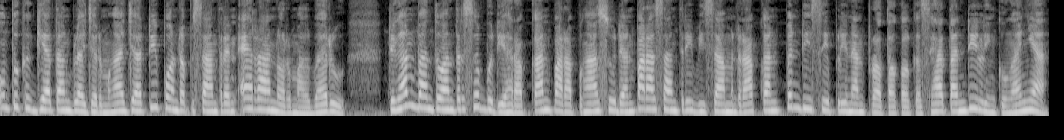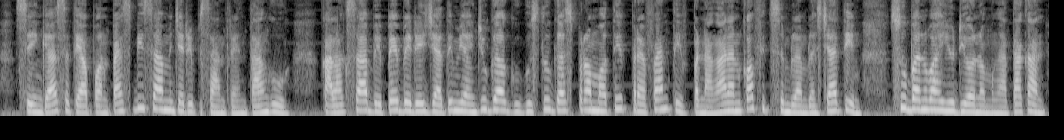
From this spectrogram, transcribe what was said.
untuk kegiatan belajar mengajar di pondok pesantren era normal baru. Dengan bantuan tersebut diharapkan para pengasuh dan para santri bisa menerapkan pendisiplinan protokol kesehatan di lingkungannya, sehingga setiap ponpes bisa menjadi pesantren tangguh. Kalaksa BPBD Jatim yang juga gugus tugas promotif preventif penanganan COVID-19 Jatim, Suban Wahyudiono mengatakan,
